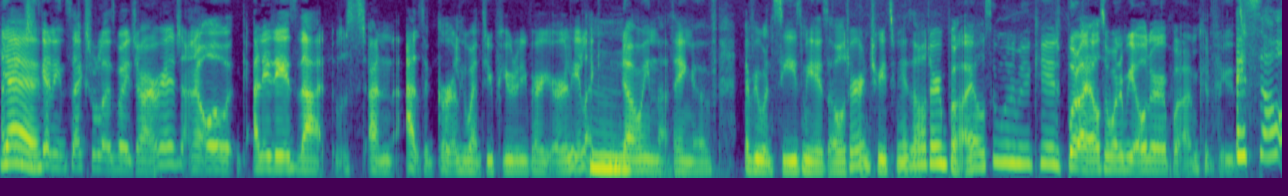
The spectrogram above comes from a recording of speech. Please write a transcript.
yeah, she's getting sexualized by Jared, and all, and it is that. And as a girl who went through puberty very early, like Mm. knowing that thing of everyone sees me as older and treats me as older, but I also want to be a kid, but I also want to be older, but I'm confused. it's so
